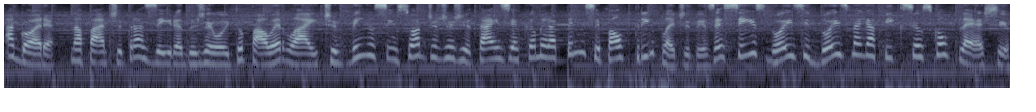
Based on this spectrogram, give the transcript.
Agora, na parte traseira do G8 Power Lite, vem o sensor de digitais e a câmera principal tripla de 16, 2 e 2 megapixels com flash.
